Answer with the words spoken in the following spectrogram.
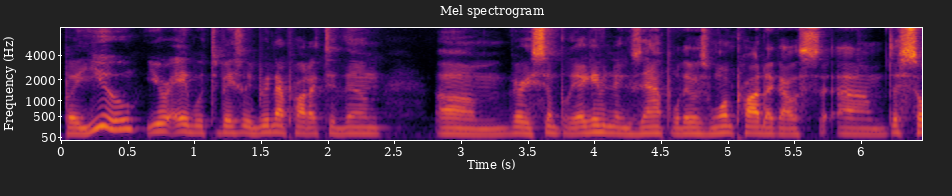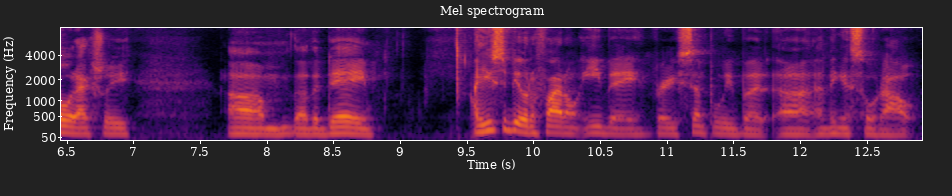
But you, you're able to basically bring that product to them um, very simply. I gave you an example. There was one product I was um, just sold actually um, the other day. I used to be able to find on eBay very simply, but uh, I think it sold out.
